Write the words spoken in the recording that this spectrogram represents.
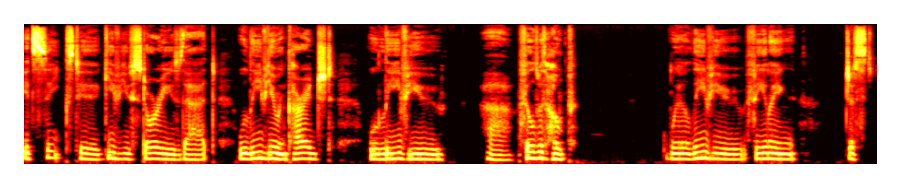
It seeks to give you stories that will leave you encouraged, will leave you uh, filled with hope, will leave you feeling just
